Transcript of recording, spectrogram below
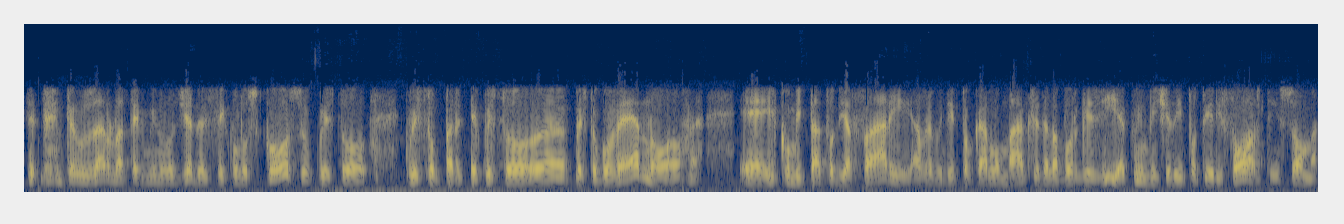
per usare una terminologia del secolo scorso, questo, questo, questo, eh, questo governo eh, il comitato di affari, avrebbe detto Carlo Marx, della borghesia, qui invece dei poteri forti, insomma,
